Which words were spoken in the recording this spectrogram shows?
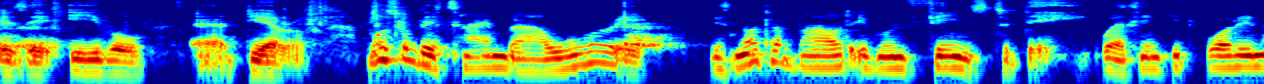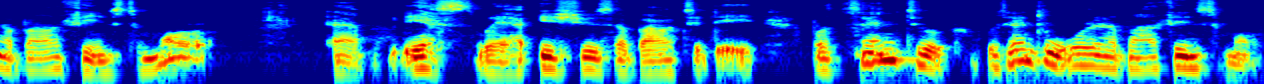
is the evil uh, thereof. Most of the time, our worry is not about even things today. We're thinking, worrying about things tomorrow uh, yes, we have issues about today, but tend to we tend to worry about things more.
